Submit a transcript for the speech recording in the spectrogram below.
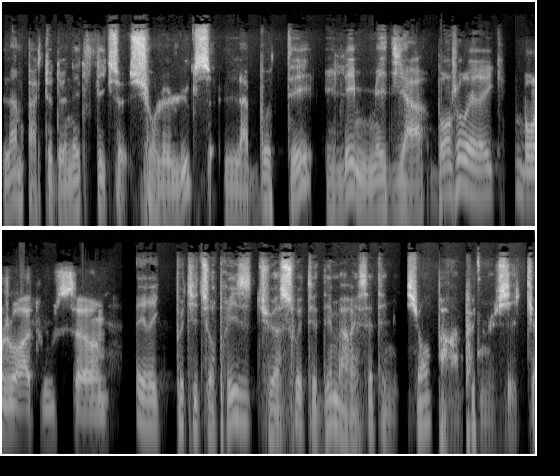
l'impact de Netflix sur le luxe, la beauté et les médias. Bonjour Eric. Bonjour à tous. Eric, petite surprise, tu as souhaité démarrer cette émission par un peu de musique.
